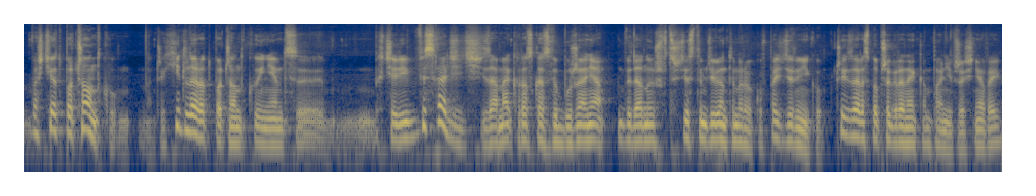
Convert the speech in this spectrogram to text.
właściwie od początku, znaczy Hitler od początku i Niemcy chcieli wysadzić zamek. Rozkaz wyburzenia wydano już w 1939 roku, w październiku, czyli zaraz po przegranej kampanii wrześniowej.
